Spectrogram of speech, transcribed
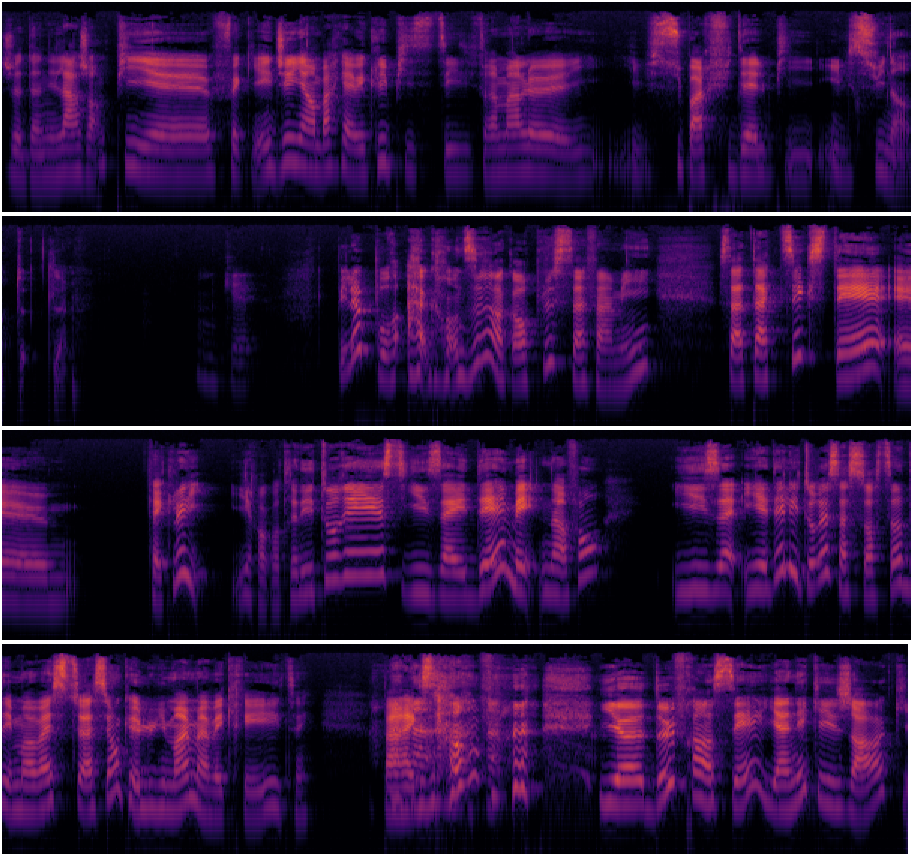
je vais donner l'argent. Puis, euh, fait que AJ, il embarque avec lui, puis c'est vraiment, là, il, il est super fidèle, puis il le suit dans tout, là. Ok. Puis là, pour agrandir encore plus sa famille, sa tactique, c'était... euh, Fait que là, il, il rencontrait des touristes, il les aidait, mais dans le fond, il, aidait les touristes à sortir des mauvaises situations que lui-même avait créées, tu sais. Par exemple, il y a deux Français, Yannick et Jacques,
